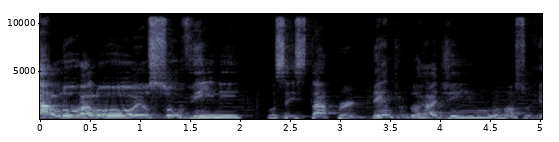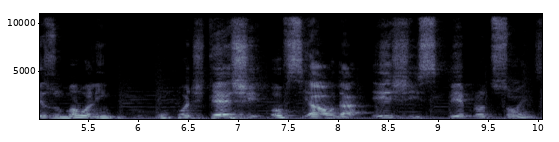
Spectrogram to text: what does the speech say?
Alô, alô, eu sou o Vini. Você está por dentro do radinho no nosso Resumão Olímpico, um podcast oficial da EXP Produções.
